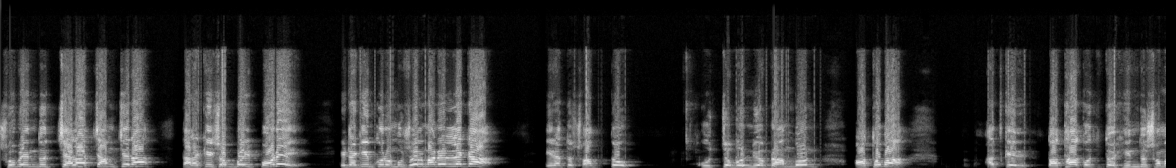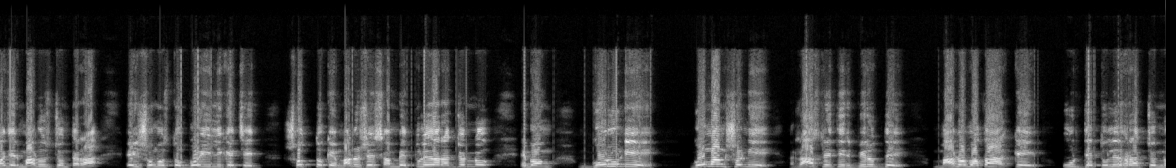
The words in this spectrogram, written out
শুভেন্দু চেলা চামচেরা? তারা কি সব বই পড়ে? এটা কি কোনো মুসলমানের লেখা? এরা তো সব তো উচ্চবর্ণীয় ব্রাহ্মণ অথবা আজকের তথাকথিত হিন্দু সমাজের মানুষজন তারা এই সমস্ত বই লিখেছেন সত্যকে মানুষের সামনে তুলে ধরার জন্য এবং গরু নিয়ে, গোমাংস নিয়ে রাজনীতির বিরুদ্ধে মানবতাকে ঊর্ধ্বে তুলে ধরার জন্য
